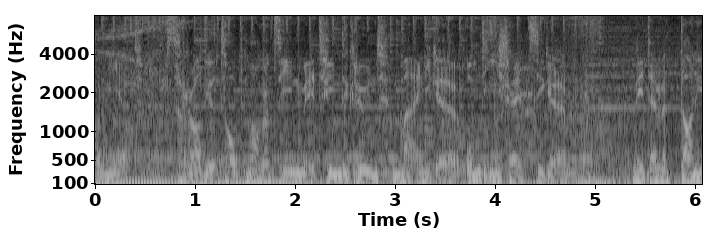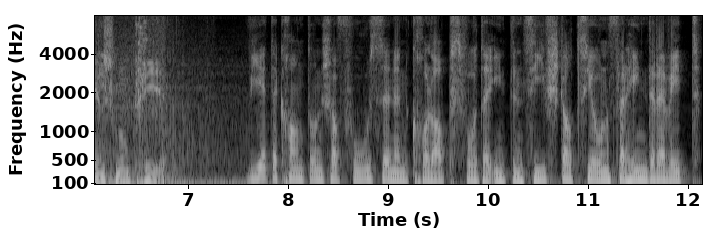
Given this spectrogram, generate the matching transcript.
informiert. Das Radio Top Magazin mit Hintergrund, Meinungen und Einschätzungen mit dem Daniel Schmuck hier. Wie der Kanton Schaffhausen einen Kollaps von der Intensivstation verhindern wird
